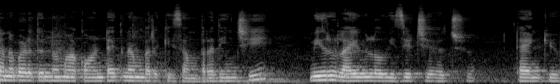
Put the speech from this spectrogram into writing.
కనబడుతున్న మా కాంటాక్ట్ నెంబర్కి సంప్రదించి మీరు లైవ్లో విజిట్ చేయవచ్చు థ్యాంక్ యూ.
